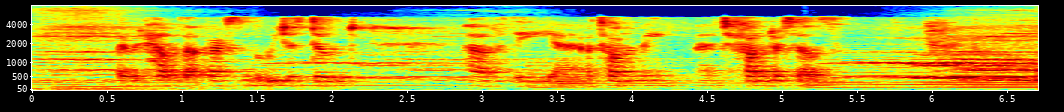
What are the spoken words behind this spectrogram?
I would help that person, but we just don't have the uh, autonomy uh, to fund ourselves.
